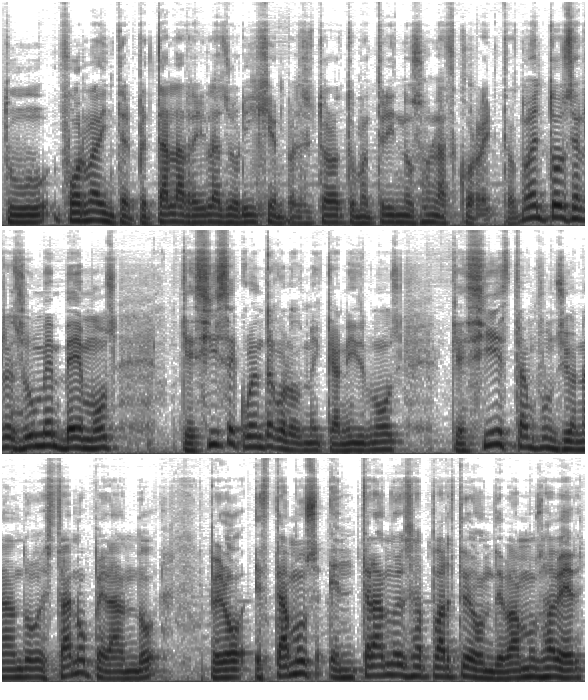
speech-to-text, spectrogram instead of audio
tu forma de interpretar las reglas de origen para el sector automotriz no son las correctas. ¿no? Entonces, en resumen, vemos que sí se cuenta con los mecanismos, que sí están funcionando, están operando, pero estamos entrando a esa parte donde vamos a ver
